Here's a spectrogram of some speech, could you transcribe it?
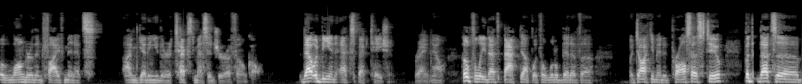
longer than five minutes, I'm getting either a text message or a phone call. That would be an expectation, right? Now, hopefully that's backed up with a little bit of a, a documented process too, but that's a,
